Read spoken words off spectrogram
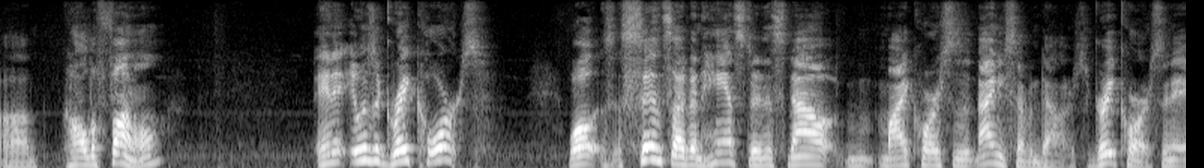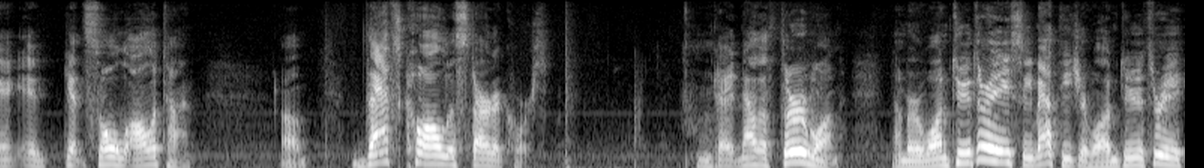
uh, called a funnel. And it, it, was a great course. Well, since I've enhanced it, it's now, my course is at $97. Great course, and it, it gets sold all the time. Uh, that's called a starter course. Okay, now the third one, number one, two, three, see math teacher, one, two, three.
